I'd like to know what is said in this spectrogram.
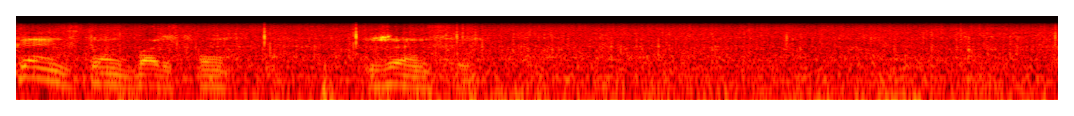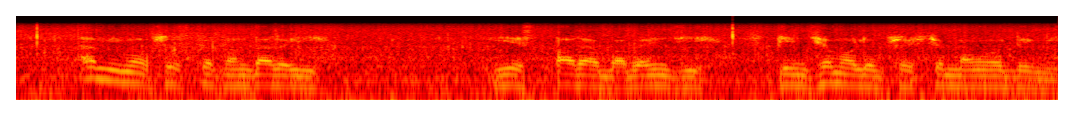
gęstą warstwą rzęsy. A mimo wszystko tam dalej jest para łabędzi z pięcioma lub sześcioma młodymi.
